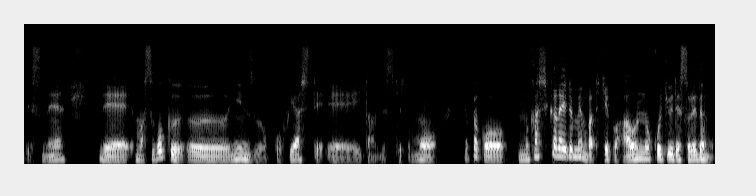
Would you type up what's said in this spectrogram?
ですね。うんうん、で、まあ、すごく人数をこう増やして、えー、いたんですけども、やっぱこう、昔からいるメンバーって結構あうんの呼吸でそれでも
